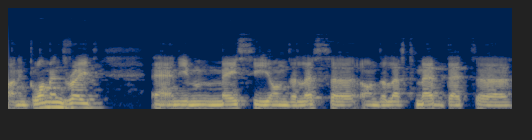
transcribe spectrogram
unemployment rate. And you may see on the left, on the left map that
